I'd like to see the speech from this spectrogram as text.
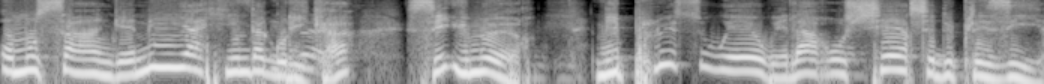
Umusange niyo ahindagurika c'est humeur. Ni plus wewe la recherche du plaisir.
